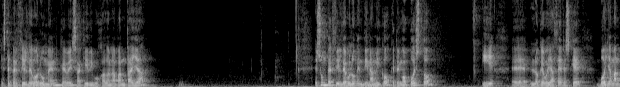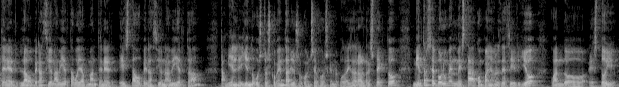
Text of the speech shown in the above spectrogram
este perfil de volumen que veis aquí dibujado en la pantalla es un perfil de volumen dinámico que tengo puesto y eh, lo que voy a hacer es que voy a mantener la operación abierta, voy a mantener esta operación abierta, también leyendo vuestros comentarios o consejos que me podáis dar al respecto, mientras el volumen me está acompañando. Es decir, yo cuando estoy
